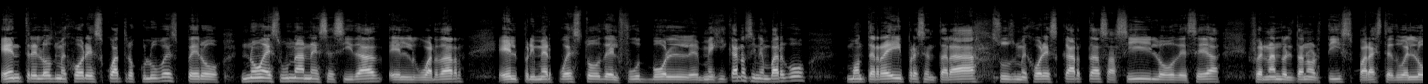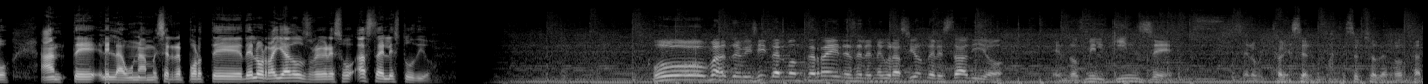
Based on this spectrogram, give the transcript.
entre los mejores cuatro clubes, pero no es una necesidad el guardar el primer puesto del fútbol mexicano, sin embargo, Monterrey presentará sus mejores cartas, así lo desea Fernando Eltano Ortiz para este duelo ante la UNAM. Es el reporte de los Rayados, regreso hasta el estudio. Pumas de visita en Monterrey desde la inauguración del estadio en 2015. Cero victorias, cero empates, ocho derrotas.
